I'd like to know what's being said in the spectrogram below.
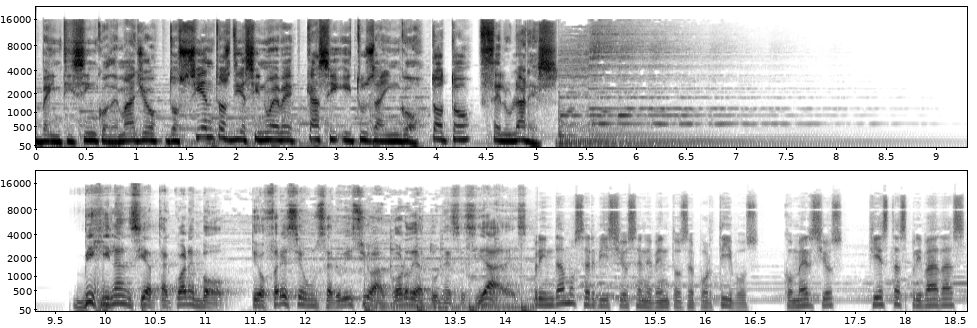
25 de mayo 219 Casi Ituzaingó. Toto Celulares. Vigilancia Tacuarembó te ofrece un servicio acorde a tus necesidades. Brindamos servicios en eventos deportivos, comercios, fiestas privadas,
